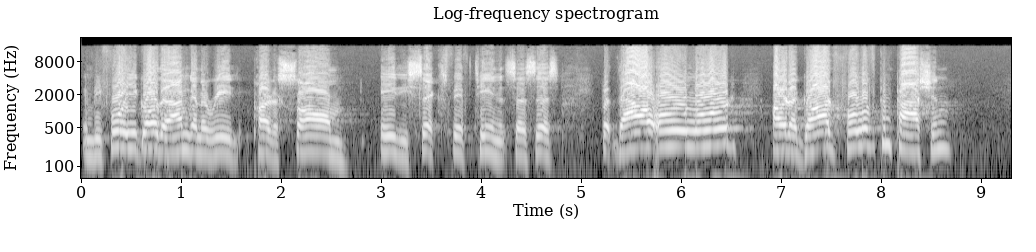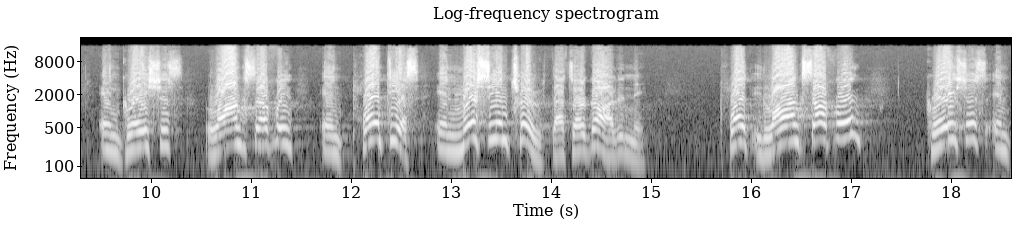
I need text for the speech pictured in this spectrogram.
And before you go there, I'm going to read part of Psalm 86, 15. It says this, But thou, O Lord, art a God full of compassion and gracious, long-suffering, and plenteous in mercy and truth. That's our God, isn't he? Plenty, long-suffering, gracious, and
